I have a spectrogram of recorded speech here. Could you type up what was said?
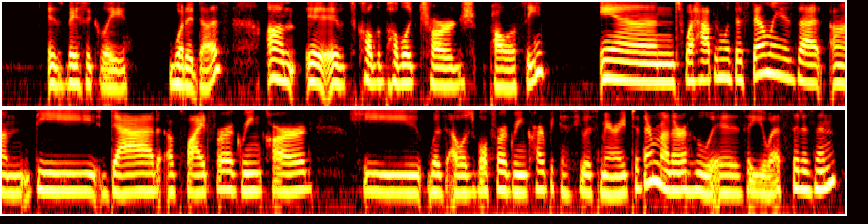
is basically what it does. Um, it, it's called the public charge policy. And what happened with this family is that um, the dad applied for a green card. He was eligible for a green card because he was married to their mother, who is a US citizen.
